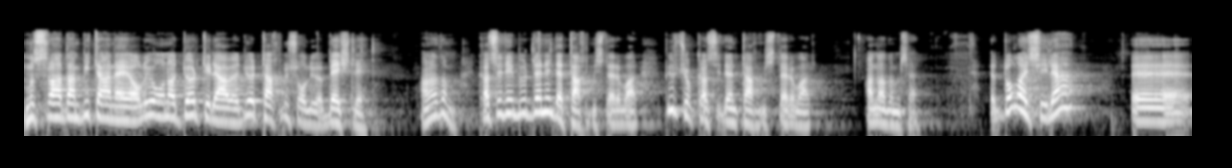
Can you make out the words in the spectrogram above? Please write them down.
Mısra'dan bir tane alıyor, ona dört ilave ediyor, tahmis oluyor, beşli. Anladın mı? Kaside-i Bürde'nin de tahmisleri var. Birçok kasidenin tahmisleri var. Anladın mı sen? E, Dolayısıyla e,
